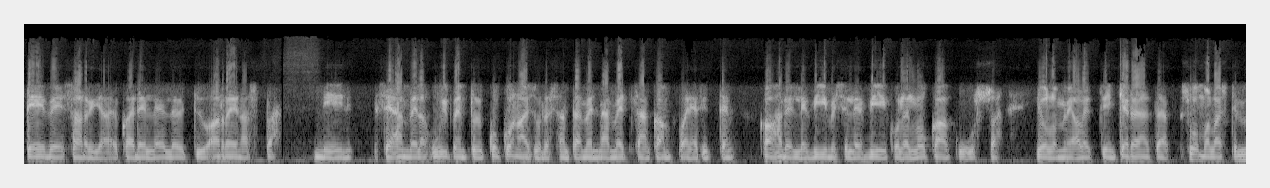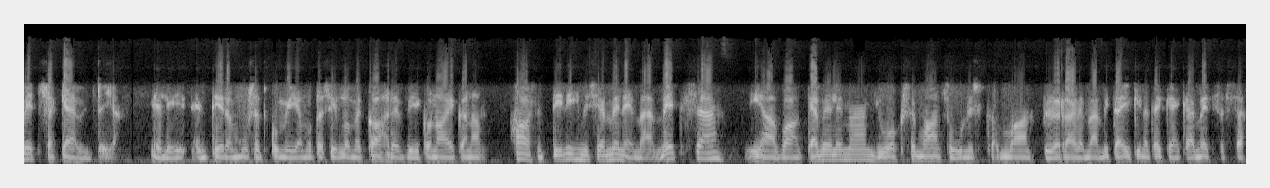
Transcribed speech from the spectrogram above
TV-sarjaa, joka edelleen löytyy Areenasta. Niin sehän meillä huipentui kokonaisuudessaan tämä Mennään metsään kampanja sitten kahdelle viimeiselle viikolle lokakuussa, jolloin me alettiin kerätä suomalaisten metsäkäyntejä. Eli en tiedä musetkumia, mutta silloin me kahden viikon aikana haastettiin ihmisiä menemään metsään, ihan vaan kävelemään, juoksemaan, suunnistamaan, pyöräilemään, mitä ikinä tekeekään metsässä,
